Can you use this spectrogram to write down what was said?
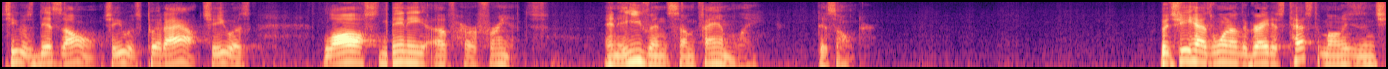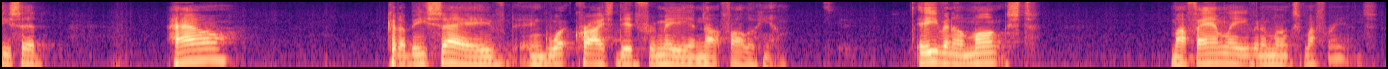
she was disowned. She was put out. She was lost many of her friends. And even some family disowned her. But she has one of the greatest testimonies, and she said, How could I be saved in what Christ did for me and not follow him? Even amongst my family, even amongst my friends.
